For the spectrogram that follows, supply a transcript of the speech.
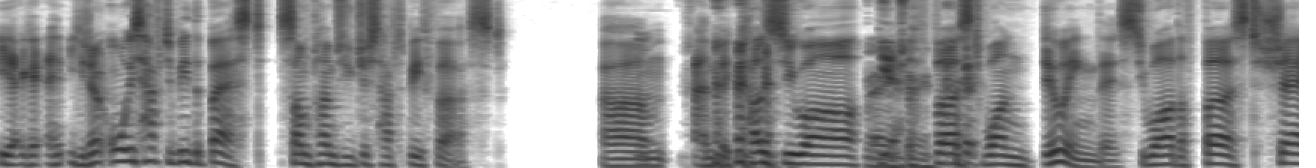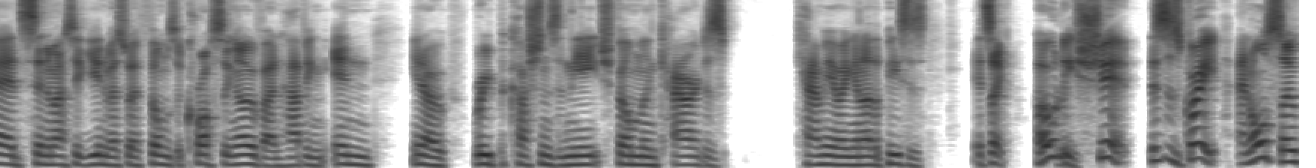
yeah, you don't always have to be the best sometimes you just have to be first um and because you are Yeah. the first one doing this you are the first shared cinematic universe where films are crossing over and having in you know repercussions in the each film and characters cameoing in other pieces. It's like holy shit this is great. And also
